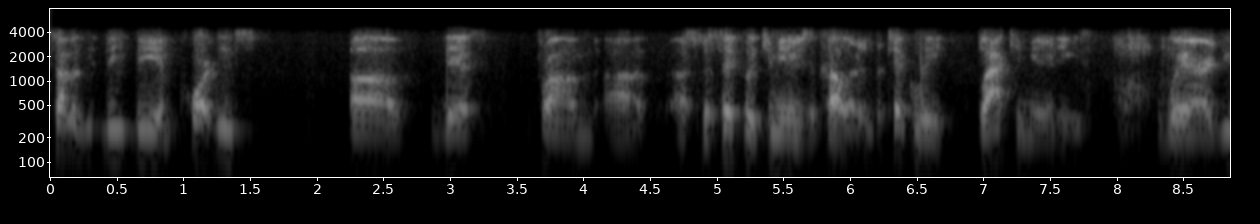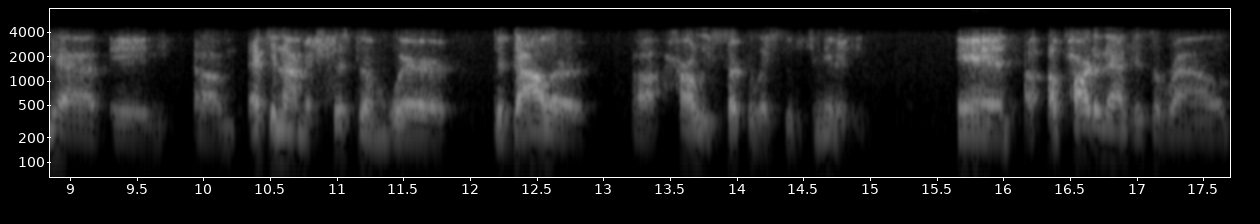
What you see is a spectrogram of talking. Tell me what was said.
some of the, the importance of this from uh, specifically communities of color, and particularly Black communities, where you have a um, economic system where the dollar uh, hardly circulates through the community, and a, a part of that is around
